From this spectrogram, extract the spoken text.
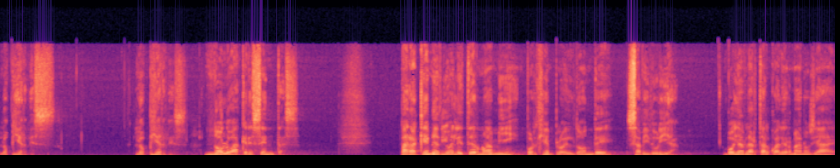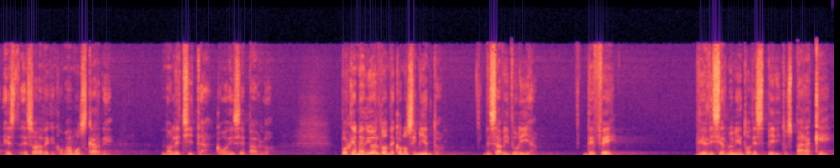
lo pierdes. Lo pierdes. No lo acrecentas. ¿Para qué me dio el Eterno a mí, por ejemplo, el don de sabiduría? Voy a hablar tal cual, hermanos, ya es, hora de que comamos carne no lechita, como dice Pablo. ¿Por qué me dio el don de conocimiento, de sabiduría, de fe? de discernimiento de espíritus. ¿Para qué?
